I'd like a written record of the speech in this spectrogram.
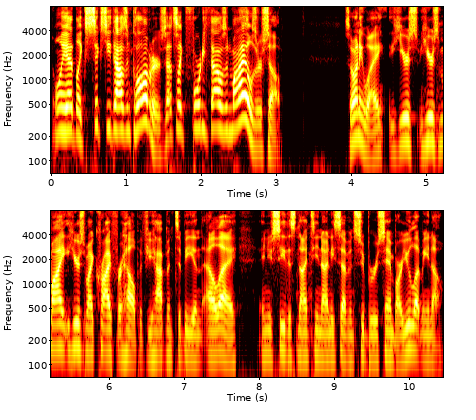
It only had like 60,000 kilometers. That's like 40,000 miles or so. So anyway, here's here's my here's my cry for help. If you happen to be in LA and you see this 1997 Subaru Sambar, you let me know.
